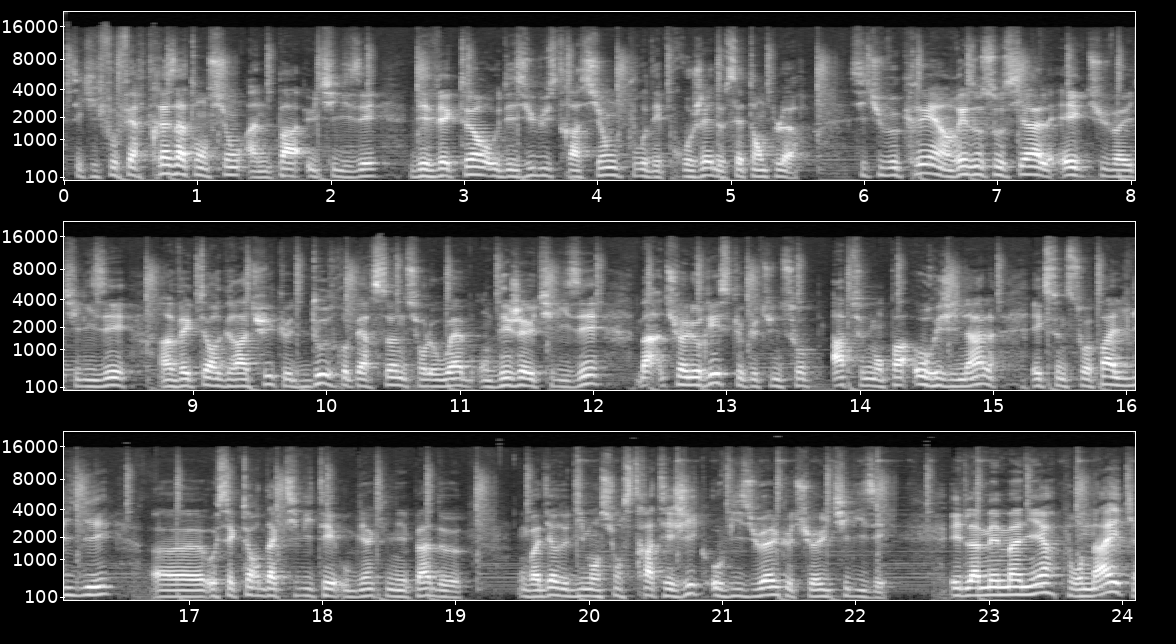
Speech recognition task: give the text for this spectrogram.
c'est qu'il faut faire très attention à ne pas utiliser des vecteurs ou des illustrations pour des projets de cette ampleur. Si tu veux créer un réseau social et que tu vas utiliser un vecteur gratuit que d'autres personnes sur le web ont déjà utilisé, bah, tu as le risque que tu ne sois absolument pas original et que ce ne soit pas lié euh, au secteur d'activité ou bien qu'il n'y ait pas de, on va dire, de dimension stratégique au visuel que tu as utilisé. Et de la même manière pour Nike,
